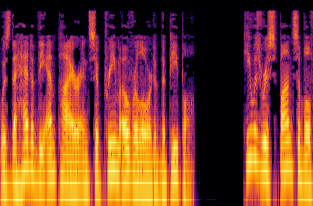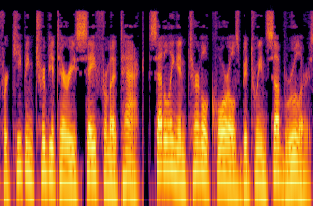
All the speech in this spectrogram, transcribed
was the head of the empire and supreme overlord of the people. He was responsible for keeping tributaries safe from attack, settling internal quarrels between sub-rulers,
